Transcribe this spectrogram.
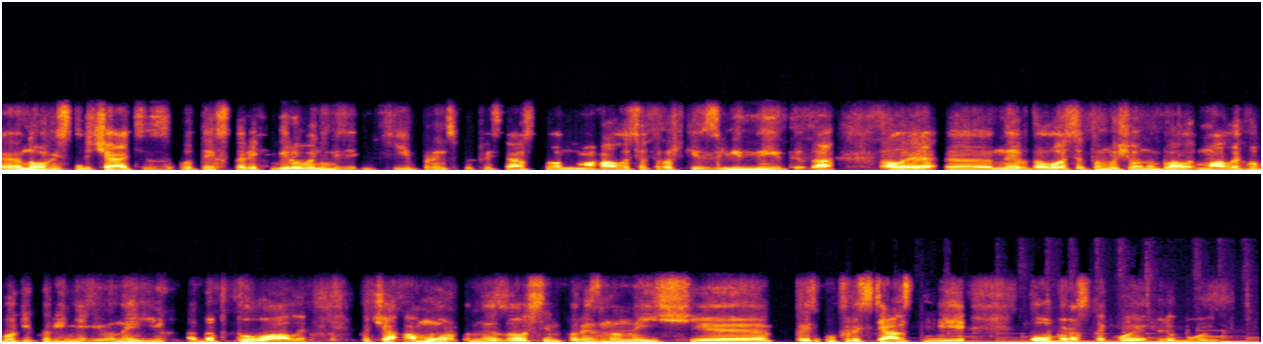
е, ноги стирчать з отих старих вірувань, які в принципі християнство намагалося трошки змінити, да але е, не вдалося, тому що вони мали глибокі коріння і вони їх адаптували. Хоча Амур не зовсім признаний у християнстві образ такої любові.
